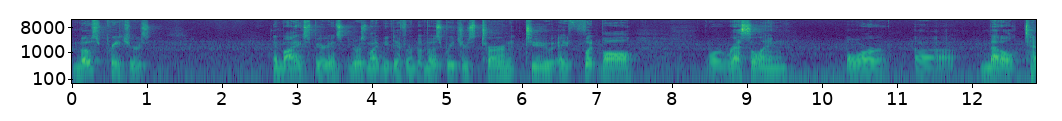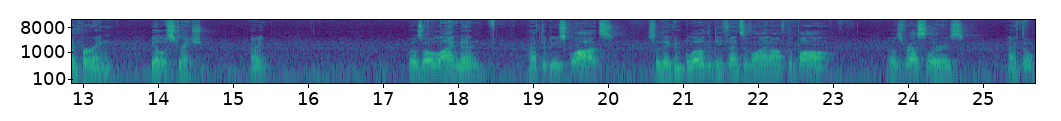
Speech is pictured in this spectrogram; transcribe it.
most preachers, in my experience, yours might be different, but most preachers turn to a football or wrestling or uh, metal tempering illustration, right? Those O linemen have to do squats so they can blow the defensive line off the ball. Those wrestlers have to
